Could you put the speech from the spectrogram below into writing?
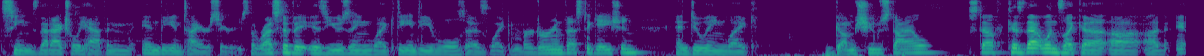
scenes that actually happen in the entire series the rest of it is using like d&d rules as like murder investigation and doing like gumshoe style stuff because that one's like a, a an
